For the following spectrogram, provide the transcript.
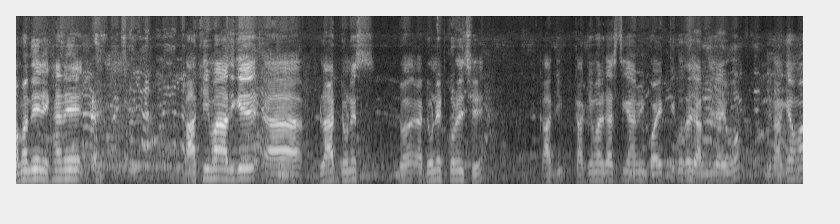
আমাদের এখানে কাকিমা আজকে ব্লাড ডোনেস ডোনেট করেছে। কাকি কাকিমার কাছ থেকে আমি কয়েকটি কথা জানতে চাইব যে কাকিমা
